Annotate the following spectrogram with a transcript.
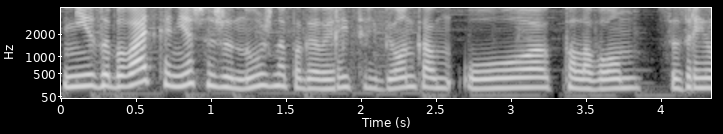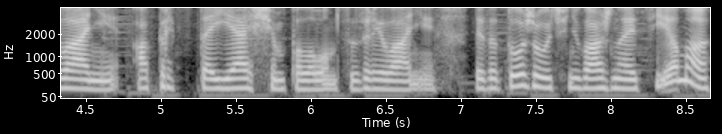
Не забывать, конечно же, нужно поговорить с ребенком о половом созревании, о предстоящем половом созревании. Это тоже очень важная тема,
